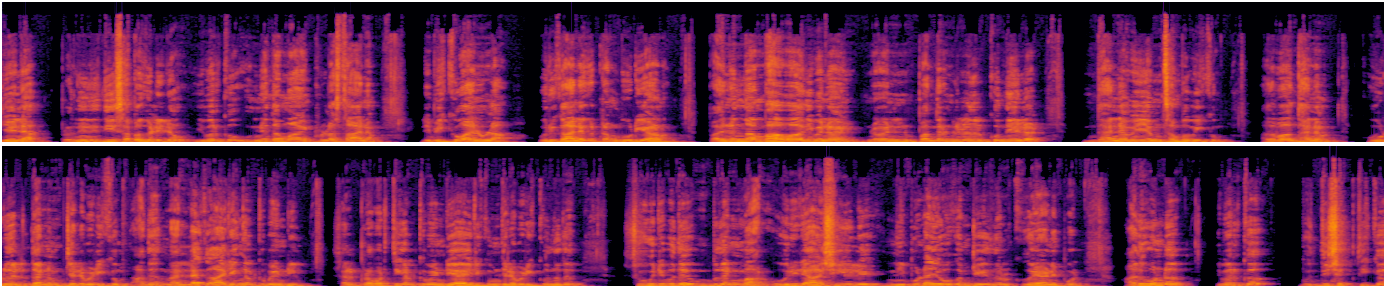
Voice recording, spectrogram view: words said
ജനപ്രതിനിധി സഭകളിലോ ഇവർക്ക് ഉന്നതമായിട്ടുള്ള സ്ഥാനം ലഭിക്കുവാനുള്ള ഒരു കാലഘട്ടം കൂടിയാണ്. പതിനൊന്നാം ഭാവാധിപനായി പന്ത്രണ്ടിൽ നിൽക്കുന്നതിനാൽ ധനവ്യയം സംഭവിക്കും അഥവാ ധനം കൂടുതൽ ധനം ചെലവഴിക്കും. അത് നല്ല കാര്യങ്ങൾക്ക് വേണ്ടി സൽപ്രവർത്തികൾക്ക് വേണ്ടിയായിരിക്കും ചെലവഴിക്കുന്നത്. സൂര്യബുധ ബുധന്മാർ ഒരു രാശിയിൽ നിപുണയോഗം ചെയ്തു നിൽക്കുകയാണിപ്പോൾ. അതുകൊണ്ട് ഇവർക്ക് ബുദ്ധിശക്തിക്ക്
